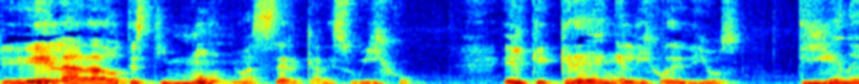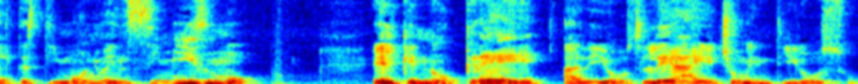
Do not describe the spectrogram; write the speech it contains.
que Él ha dado testimonio acerca de su Hijo. El que cree en el Hijo de Dios tiene el testimonio en sí mismo. El que no cree a Dios le ha hecho mentiroso,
